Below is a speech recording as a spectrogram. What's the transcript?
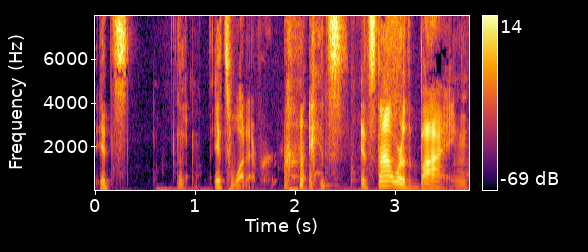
it's it's whatever. it's it's not worth buying,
